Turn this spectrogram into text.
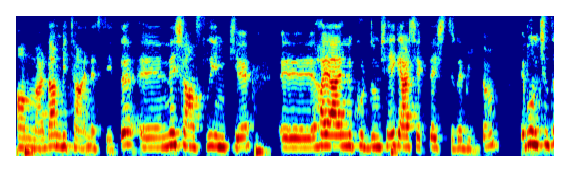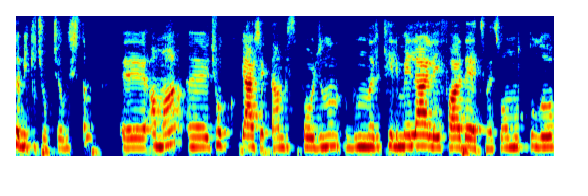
anlardan bir tanesiydi. E, ne şanslıyım ki hayalini kurduğum şeyi gerçekleştirebildim. Bunun için tabii ki çok çalıştım. ama çok gerçekten bir sporcunun bunları kelimelerle ifade etmesi, o mutluluğu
